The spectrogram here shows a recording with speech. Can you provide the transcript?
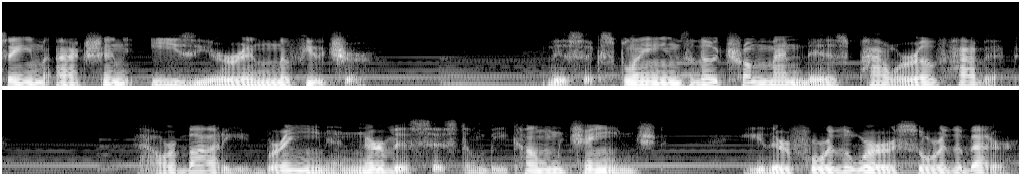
same action easier in the future. This explains the tremendous power of habit. Our body, brain, and nervous system become changed, either for the worse or the better,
